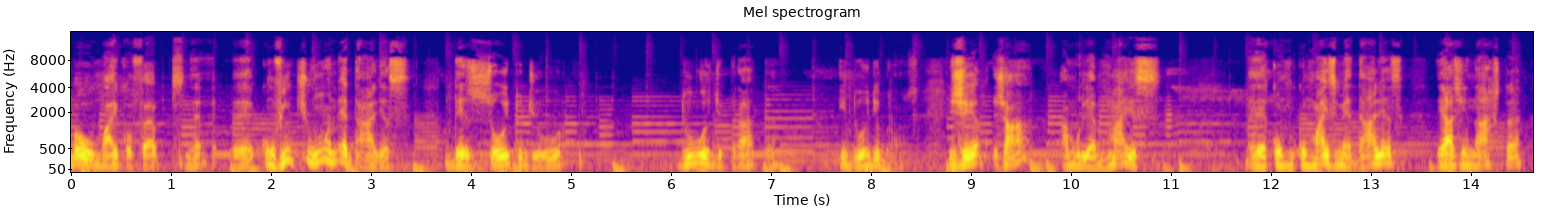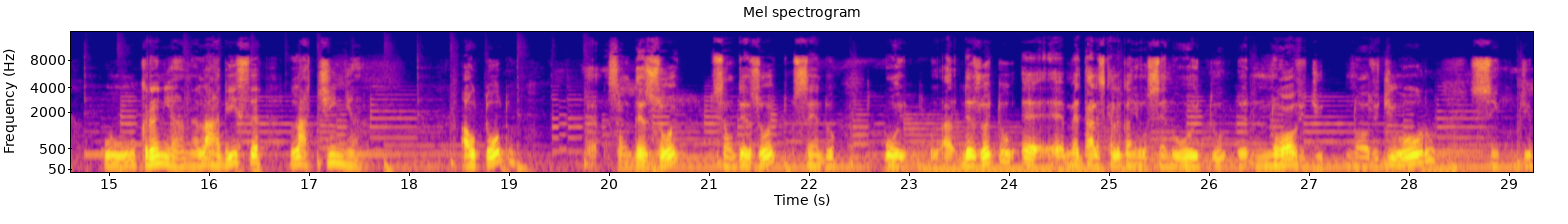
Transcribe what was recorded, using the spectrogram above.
Ou Michael Phelps, né, é, com 21 medalhas, 18 de ouro, duas de prata e duas de bronze. Já, a mulher mais é, com, com mais medalhas é a ginasta ucraniana Larissa Latinha. Ao todo, é, são 18, são 18 sendo 8, 18 é, é, medalhas que ela ganhou, sendo 8, 9, é, de, 9 de ouro, 5 de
